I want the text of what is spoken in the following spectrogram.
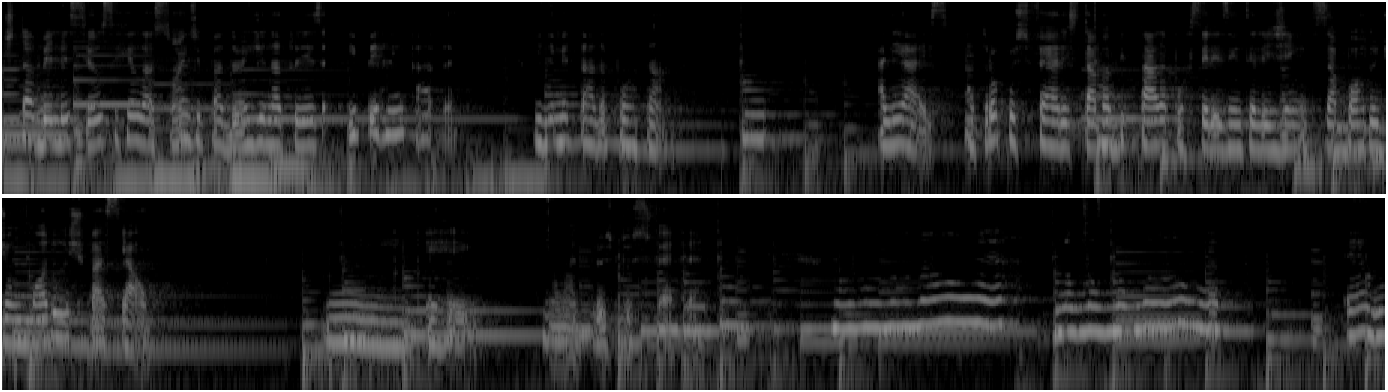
estabeleceu-se relações e padrões de natureza hiperlinkada, ilimitada, portanto. Aliás, a troposfera estava habitada por seres inteligentes a bordo de um módulo espacial. Hum, errei. Não é troposfera. Não, não, não, não é. Não, não, não, não é. É o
